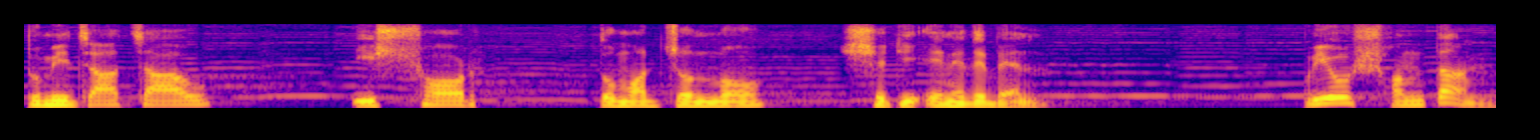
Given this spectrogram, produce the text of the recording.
তুমি যা চাও, ঈশ্বর তোমার জন্য সেটি এনে দেবেন। প্রিয় সন্তান,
